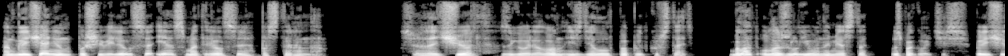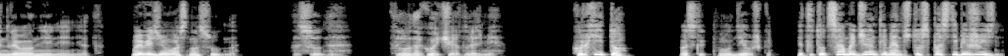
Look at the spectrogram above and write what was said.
Англичанин пошевелился и осмотрелся по сторонам. — за черт? — заговорил он и сделал попытку встать. Блад уложил его на место. — Успокойтесь, причин для волнения нет. Мы везем вас на судно. — На судно? Кто вы такой, черт возьми? — Хорхито! — воскликнула девушка. — Это тот самый джентльмен, что спас тебе жизнь.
